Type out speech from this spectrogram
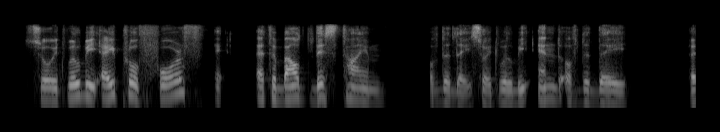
So it will be April 4th eh, at about this time of the day. So it will be end of the day uh,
